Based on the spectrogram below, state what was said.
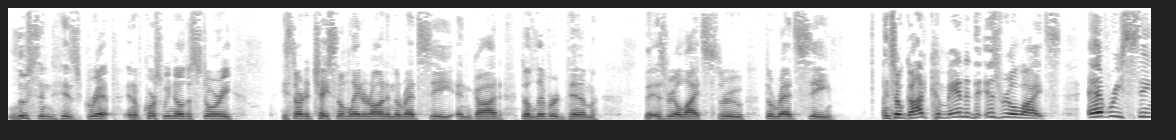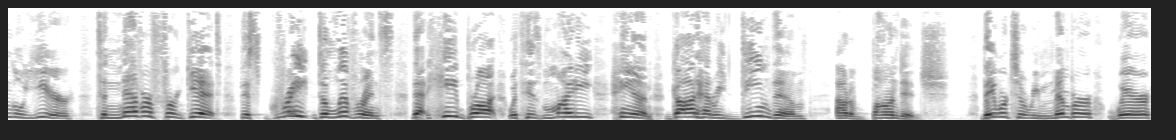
loosened his grip. And of course we know the story. He started chasing them later on in the Red Sea and God delivered them, the Israelites, through the Red Sea. And so God commanded the Israelites every single year to never forget this great deliverance that he brought with his mighty hand. God had redeemed them out of bondage. They were to remember where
